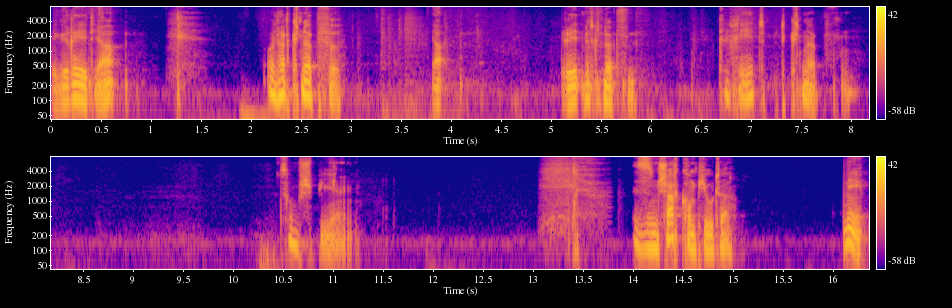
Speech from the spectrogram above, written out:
Der Gerät, ja. Und hat Knöpfe. Ja. Gerät mit Knöpfen. Gerät mit Knöpfen. Zum Spielen. Es ist ein Schachcomputer. Nee.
